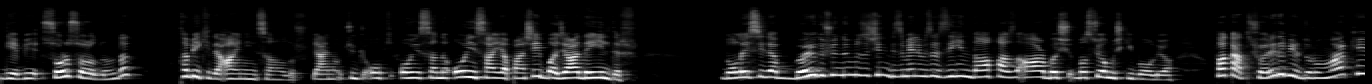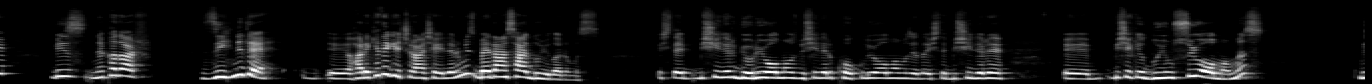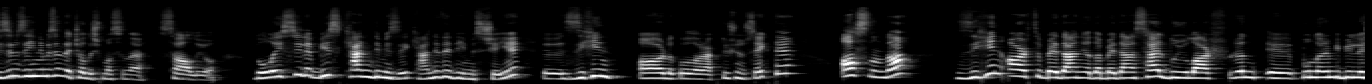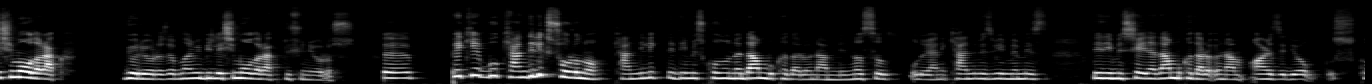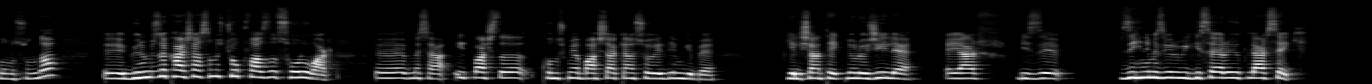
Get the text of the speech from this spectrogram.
diye bir soru sorulduğunda tabii ki de aynı insan olur. Yani çünkü o, o insanı o insan yapan şey bacağı değildir. Dolayısıyla böyle düşündüğümüz için bizim elimize zihin daha fazla ağır baş, basıyormuş gibi oluyor. Fakat şöyle de bir durum var ki biz ne kadar zihni de e, harekete geçiren şeylerimiz bedensel duyularımız. İşte bir şeyleri görüyor olmamız, bir şeyleri kokluyor olmamız ya da işte bir şeyleri e, bir şekilde duyumsuyor olmamız bizim zihnimizin de çalışmasını sağlıyor. Dolayısıyla biz kendimizi, kendi dediğimiz şeyi e, zihin ağırlık olarak düşünsek de aslında zihin artı beden ya da bedensel duyuların e, bunların bir birleşimi olarak görüyoruz ve bunların bir birleşimi olarak düşünüyoruz. E, peki bu kendilik sorunu, kendilik dediğimiz konu neden bu kadar önemli? Nasıl oluyor? Yani kendimiz bilmemiz dediğimiz şey neden bu kadar önem arz ediyor konusunda günümüzde karşılaştığımız çok fazla soru var. Mesela ilk başta konuşmaya başlarken söylediğim gibi gelişen teknolojiyle eğer bizi zihnimiz bir bilgisayara yüklersek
